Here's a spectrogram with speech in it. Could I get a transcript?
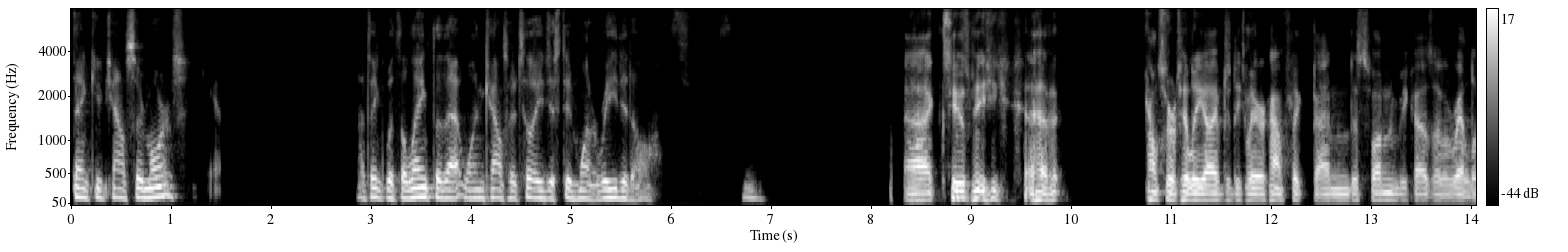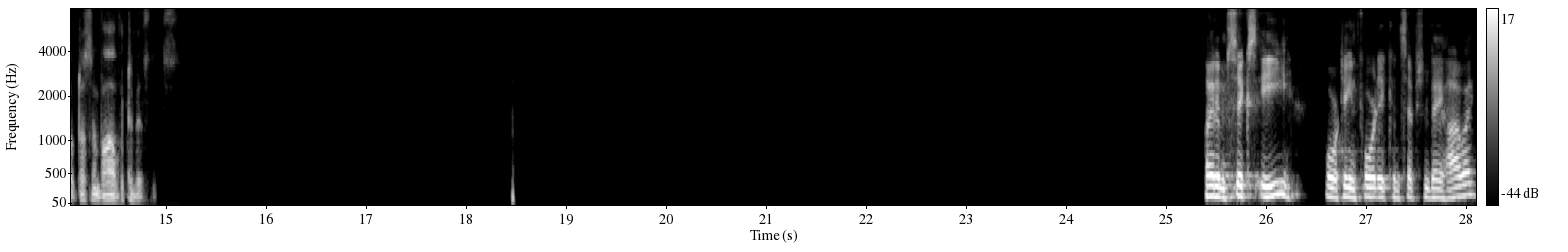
Thank you, Counselor Morris. Thank you. I think with the length of that one, Counselor Tilley just didn't want to read it all. Uh, excuse me, uh, Councillor Tilley, I have to declare a conflict on this one because of a relative that's involved with the business. Item six E, fourteen forty Conception Bay Highway.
